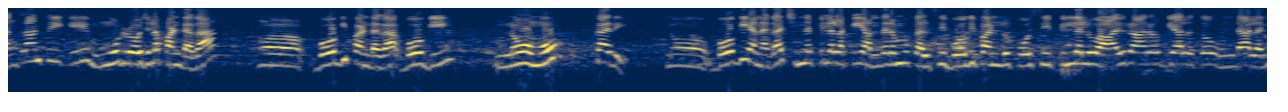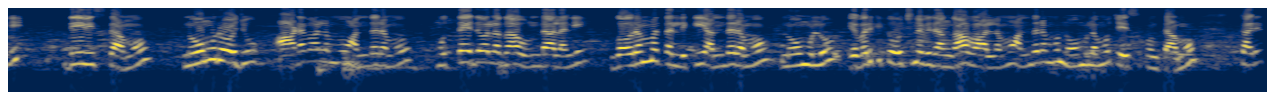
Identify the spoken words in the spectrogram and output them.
సంక్రాంతికి మూడు రోజుల పండగ భోగి పండగ భోగి నోము కరి భోగి అనగా చిన్నపిల్లలకి అందరము కలిసి భోగి పండ్లు పోసి పిల్లలు ఆయురారోగ్యాలతో ఉండాలని దీవిస్తాము. నోము రోజు ఆడవాళ్ళము అందరము ముత్తైదోలుగా ఉండాలని గౌరమ్మ తల్లికి అందరము నోములు ఎవరికి తోచిన విధంగా వాళ్ళము అందరము నోములము చేసుకుంటాము. కరి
